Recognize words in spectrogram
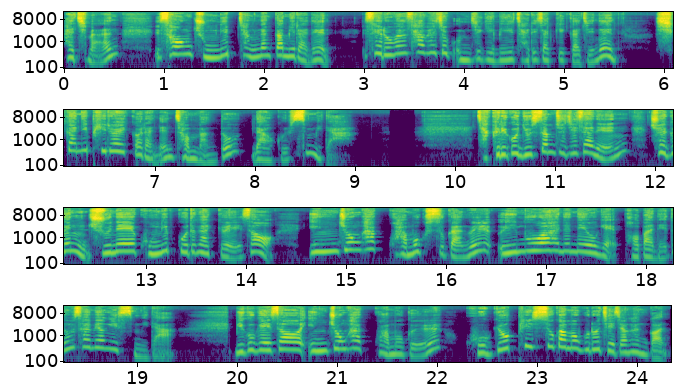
하지만 성 중립 장난감이라는 새로운 사회적 움직임이 자리 잡기까지는 시간이 필요할 거라는 전망도 나오고 있습니다. 자, 그리고 뉴섬 주지사는 최근 주내 공립고등학교에서 인종학 과목 수강을 의무화하는 내용의 법안에도 서명했습니다. 미국에서 인종학 과목을 고교 필수 과목으로 제정한 건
